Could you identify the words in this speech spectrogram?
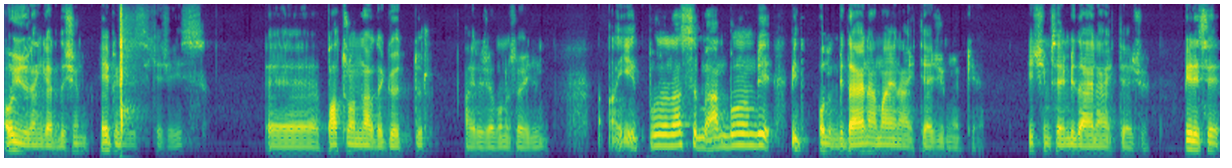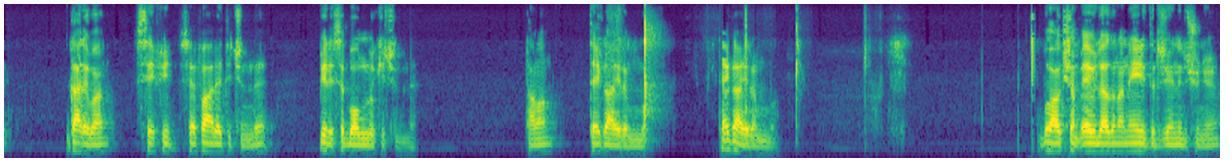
O yüzden kardeşim hepimizi sikeceğiz. Ee, patronlar da göttür. Ayrıca bunu söyleyeyim. Ay, bunu nasıl ben bunun bir, bir oğlum bir dayanağa mayanağa ihtiyacım yok ya. Hiç kimsenin bir dayanağa ihtiyacı yok. Birisi gariban, sefil, sefalet içinde. Birisi bolluk içinde. Tamam. Tek ayrım bu. Tek ayrım bu. Bu akşam evladına ne yedireceğini düşünüyor.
